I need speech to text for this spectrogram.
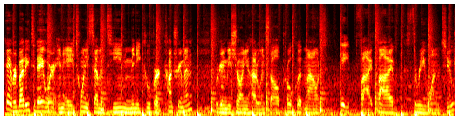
Hey everybody, today we're in a 2017 Mini Cooper Countryman. We're going to be showing you how to install ProClip mount 855312.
